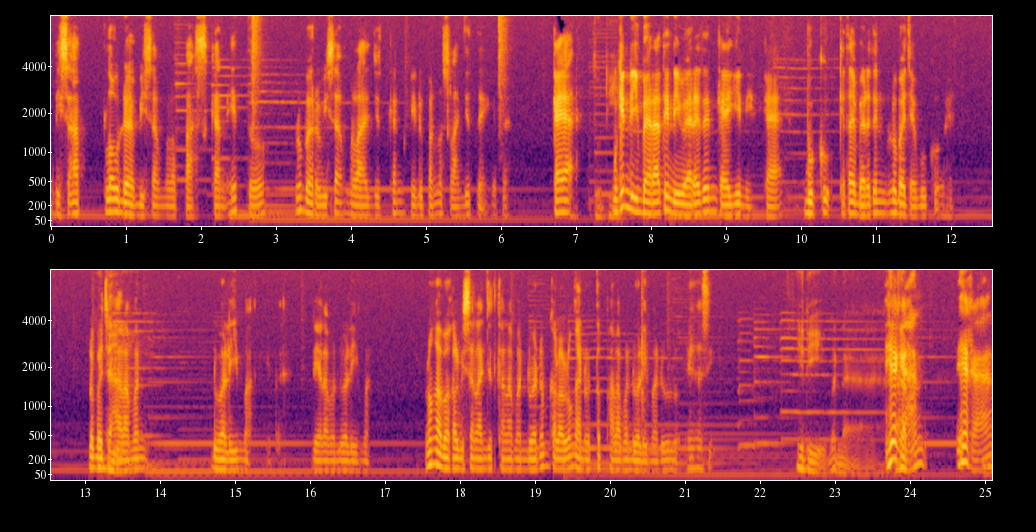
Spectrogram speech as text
di saat lo udah bisa melepaskan itu, lo baru bisa melanjutkan kehidupan lo selanjutnya gitu. Kayak mungkin diibaratin diibaratin kayak gini kayak buku kita ibaratin lu baca buku ya. lu baca Hmm. halaman 25 gitu di halaman 25 lu nggak bakal bisa lanjut ke halaman 26 kalau lu nggak nutup halaman 25 dulu ya gak sih? Jadi benar. Iya kan? Iya kan?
